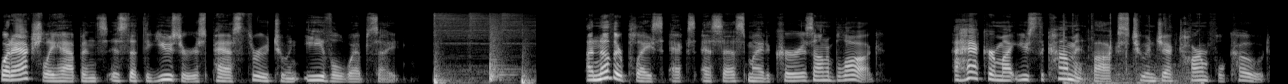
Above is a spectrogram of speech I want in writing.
What actually happens is that the user is passed through to an evil website. Another place XSS might occur is on a blog. A hacker might use the comment box to inject harmful code.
